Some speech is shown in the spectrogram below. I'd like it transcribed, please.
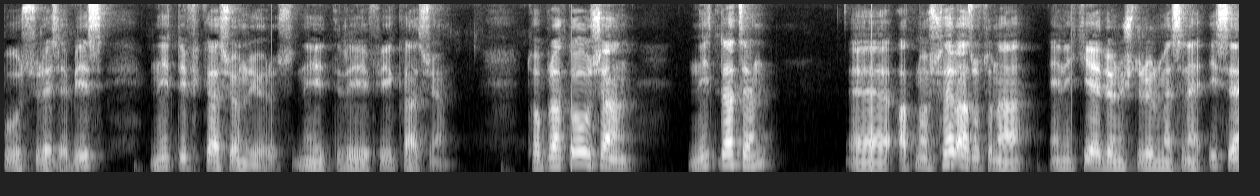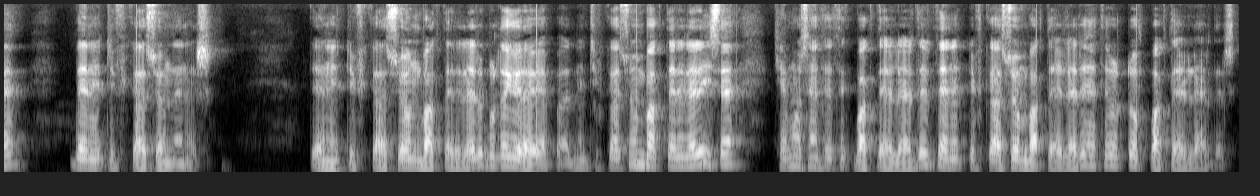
bu sürece biz nitrifikasyon diyoruz. Nitrifikasyon. Toprakta oluşan nitratın e, atmosfer azotuna N2'ye dönüştürülmesine ise denitrifikasyon denir. Denitrifikasyon bakterileri burada görev yapar. Nitrifikasyon bakterileri ise kemosentetik bakterilerdir. Denitrifikasyon bakterileri heterotrof bakterilerdir.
